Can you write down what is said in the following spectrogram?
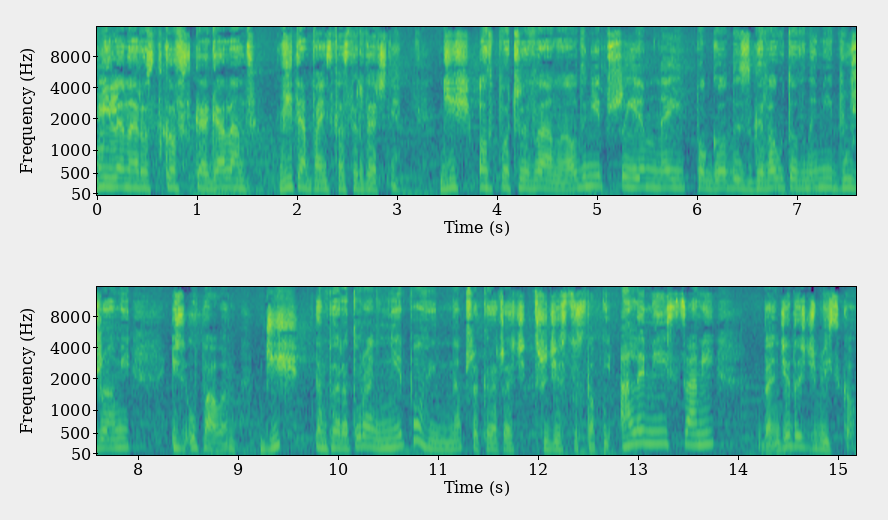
Milena Rostkowska-Galant, witam Państwa serdecznie. Dziś odpoczywamy od nieprzyjemnej pogody z gwałtownymi burzami i z upałem. Dziś temperatura nie powinna przekraczać 30 stopni, ale miejscami będzie dość blisko.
